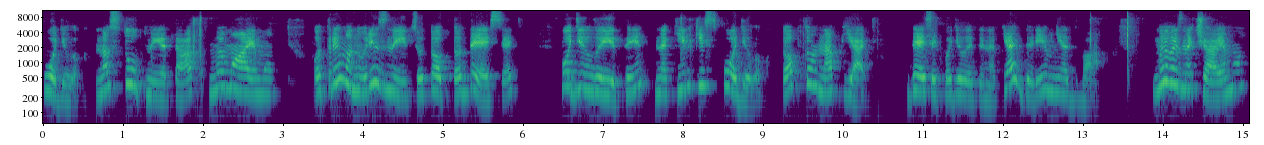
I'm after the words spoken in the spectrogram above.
поділок. Наступний етап ми маємо отриману різницю, тобто 10, поділити на кількість поділок, тобто на 5. 10 поділити на 5 дорівнює 2. Ми визначаємо,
